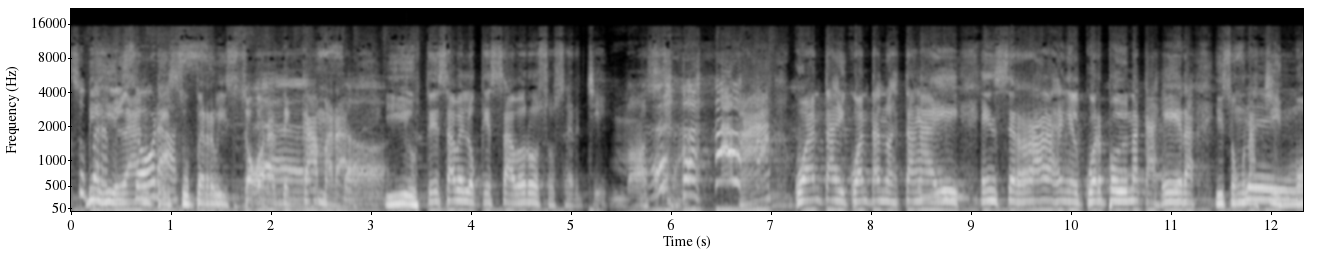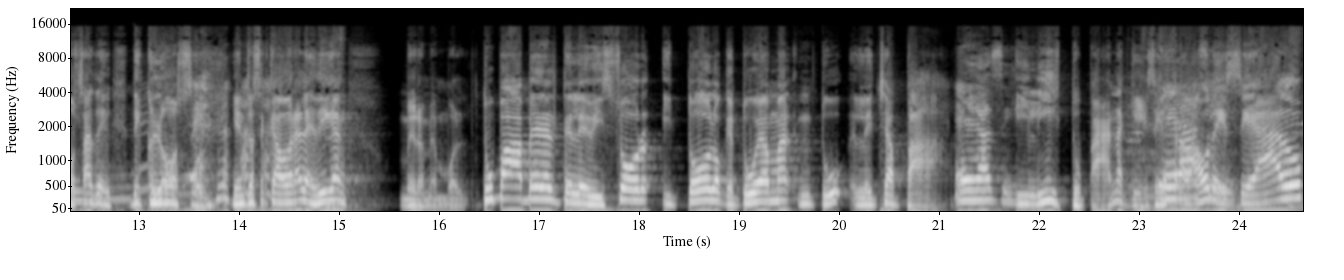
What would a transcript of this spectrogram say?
supervisoras. vigilantes, supervisoras de Eso. cámara. Y usted sabe lo que es sabroso ser chismosa. ¿Ah? ¿Cuántas y cuántas no están ahí encerradas en el cuerpo de una cajera y son unas chismosas de, de closet? Y entonces que ahora les digan, mira mi amor, tú vas a ver el televisor y todo lo que tú veas mal, tú le echas paja. Es así. Y listo, pana, que ese es el trabajo así. deseado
